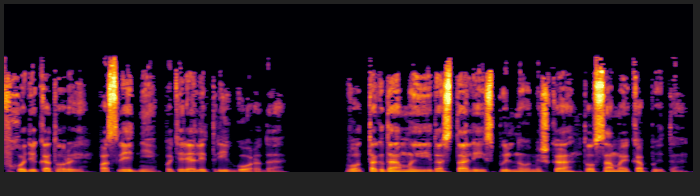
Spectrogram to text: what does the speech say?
в ходе которой последние потеряли три города. Вот тогда мы и достали из пыльного мешка то самое копыто.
